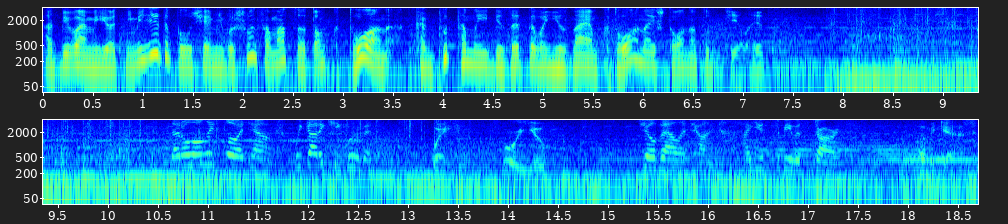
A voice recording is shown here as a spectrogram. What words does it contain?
Отбиваем ее от Немезиды, получаем небольшую информацию о том, кто она. Как будто мы и без этого не знаем, кто она и что она тут делает. Jill Valentine. I used to be with Stars. Let me guess.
